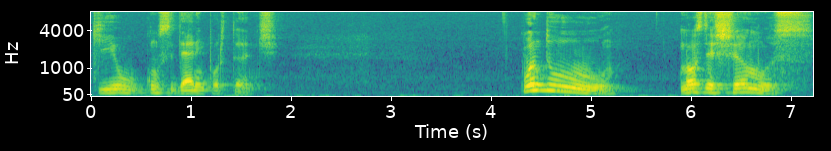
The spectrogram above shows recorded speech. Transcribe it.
que eu considero importante. Quando nós deixamos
